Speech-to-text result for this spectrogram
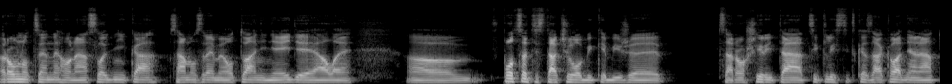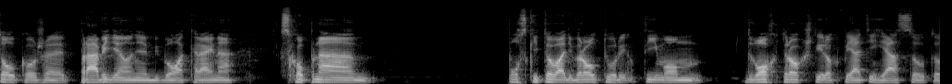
rovnocenného následníka. Samozrejme o to ani nejde, ale v podstate stačilo by keby, že sa rozšíri tá cyklistická základňa natoľko, že pravidelne by bola krajina schopná poskytovať v World Tour týmom dvoch, troch, štyroch, piatich jazdcov, to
